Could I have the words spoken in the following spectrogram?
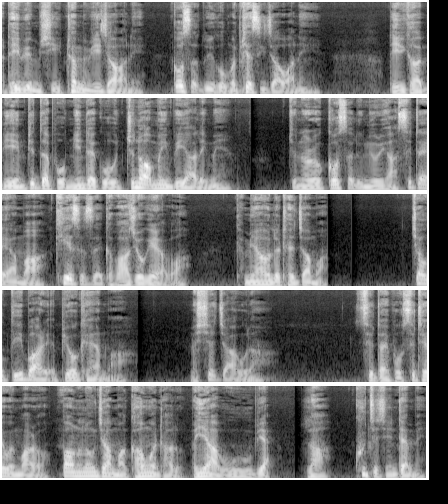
အတိတ်ပဲမရှိထွက်မပြေးကြပါနဲ့ကော့ဆက်သွေးကိုမဖြက်စီးကြပါနဲ့ဒီတစ်ခါပြေးရင်ပြစ်တက်ဖို့မြင်းတက်ကိုကျွန်တော်အမိန်ပေးရလိမ့်မယ်ကျွန်တော်တို့ကော့ဆက်လူမျိုးတွေဟာစစ်တပ်ရမှာခေတ်ဆက်ဆက်ကဘာကြော်ခဲ့တာပါခမ ्या တို့လက်ထက်ကြမှာ ကြောက်သေးပါတဲ့အပြောခံမှာမရှက်ကြဘူးလားစစ်တိုက်ဖို့စစ်ထဲဝင်มาတော့ပေါင်နှလုံးကြားမှာခေါင်းဝင်ထားလို့မရဘူးဗျလာခုချက်ချင်းတက်မယ်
